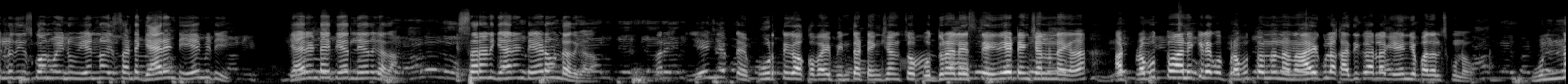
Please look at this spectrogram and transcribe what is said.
ఇల్లు తీసుకొని పోయి నువ్వు ఎన్నో ఇస్తా అంటే గ్యారెంటీ ఏమిటి? గ్యారెంటీ అయితే ఏది లేదు కదా. ఇస్తారని గ్యారెంటీ ఏడ ఉండదు కదా. మరి ఏం చెప్తాయి పూర్తిగా ఒకవైపు ఇంత టెన్షన్స్తో పొద్దున లేస్తే ఇదే టెన్షన్లు ఉన్నాయి కదా. అటు ప్రభుత్వానికి లేకపోతే ప్రభుత్వంలో ఉన్న నాయకులకు అధికారులకు ఏం చెప్పదలుచుకున్నావు? ఉన్న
